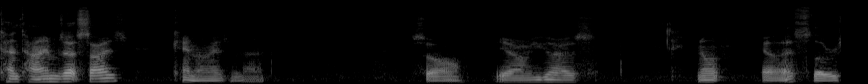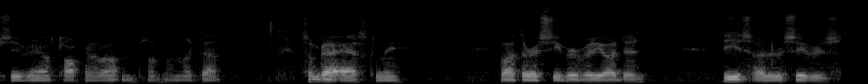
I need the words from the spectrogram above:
10 times that size, can't imagine that. So, yeah, you guys, you know, yeah, that's the receiver I was talking about and something like that. Some guy asked me about the receiver video I did. These are the receivers.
